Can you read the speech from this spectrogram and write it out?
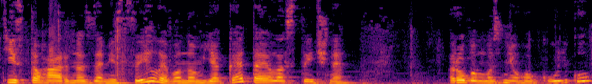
Тісто гарно замісили, воно м'яке та еластичне. Робимо з нього кульку,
